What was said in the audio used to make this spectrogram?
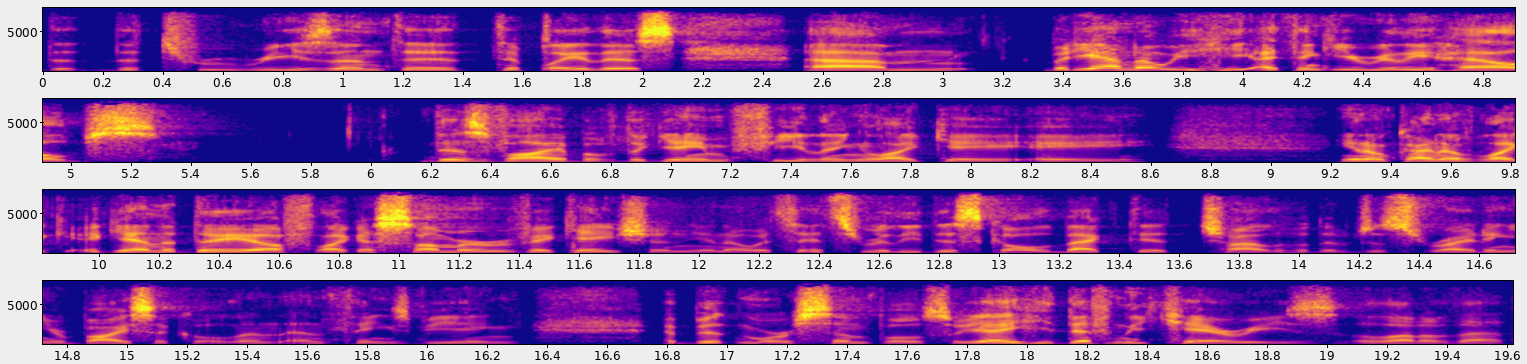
the, the true reason to to play this. Um, but yeah, no, he I think he really helps this vibe of the game feeling like a a you know, kind of like again a day off, like a summer vacation. You know, it's it's really this callback to childhood of just riding your bicycle and, and things being a bit more simple. So yeah, he definitely carries a lot of that.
